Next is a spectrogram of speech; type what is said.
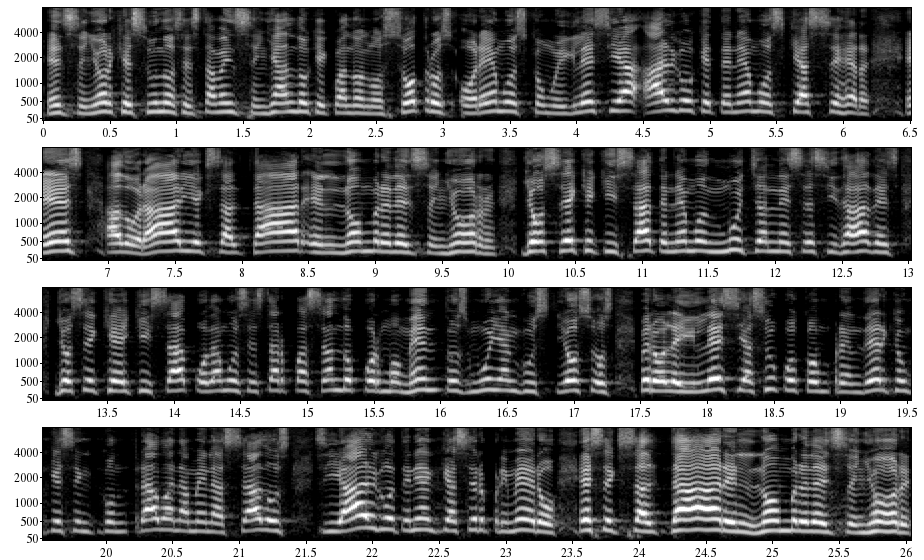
El Señor Jesús nos estaba enseñando que cuando nosotros oremos como iglesia, algo que tenemos que hacer es adorar y exaltar el nombre del Señor. Yo sé que quizá tenemos muchas necesidades, yo sé que quizá podamos estar pasando por momentos muy angustiosos, pero la iglesia supo comprender que aunque se encontraban amenazados, si algo tenían que hacer primero es exaltar nombre del Señor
